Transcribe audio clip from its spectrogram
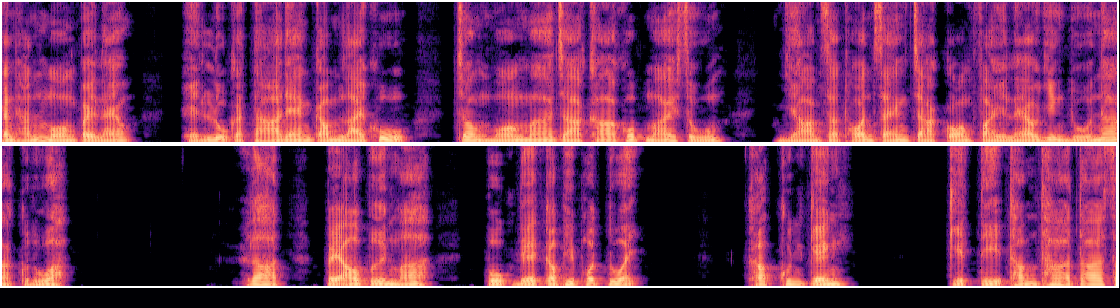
กันหันมองไปแล้ว เห็นลูกกระตาแดงกำหลายคู่ จ้องมองมาจากคาคบไม้สูง ยามสะท้อนแสงจากกองไฟแล้วยิ่งดูน่ากลัว ราดไปเอาปืนมาปลุกเดชกับพี่พศด้วย ครับคุณเก่ง กิตติทำท่าตาส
